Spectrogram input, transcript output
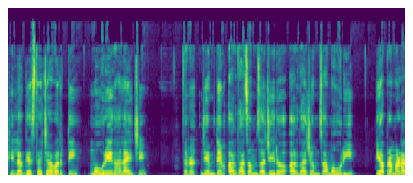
की लगेच त्याच्यावरती मोहरी घालायची. तर जेमतेम अर्धा चमचा जिरं अर्धा चमचा मोहरी या प्रमाणात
